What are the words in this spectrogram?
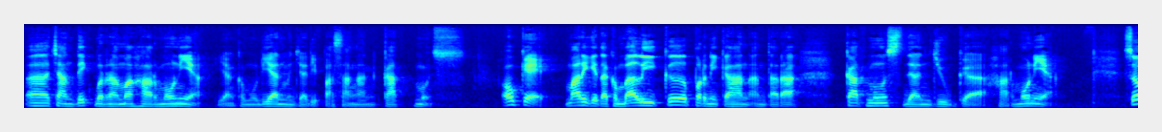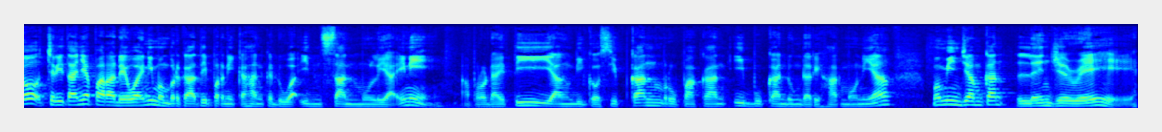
uh, cantik bernama Harmonia, yang kemudian menjadi pasangan Katmus. Oke, mari kita kembali ke pernikahan antara Katmus, dan juga Harmonia. So, ceritanya para dewa ini memberkati pernikahan kedua insan mulia ini. Aphrodite yang digosipkan merupakan ibu kandung dari Harmonia meminjamkan lingerie.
